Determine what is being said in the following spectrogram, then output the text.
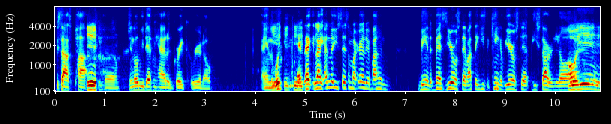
besides Pop, Yeah. uh, Ginobili definitely had a great career though. And, Yeah, with- and like, like I know you said something earlier about him being the best Euro step. I think he's the king of Euro step. He started it all. Oh yeah,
